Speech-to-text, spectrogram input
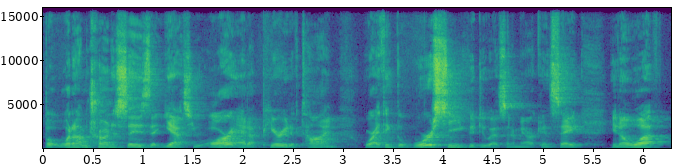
But what I'm trying to say is that yes, you are at a period of time where I think the worst thing you could do as an American is say, you know what?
